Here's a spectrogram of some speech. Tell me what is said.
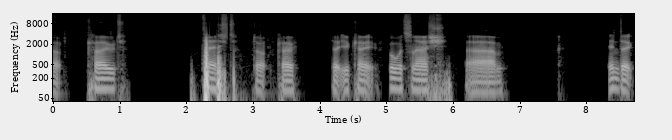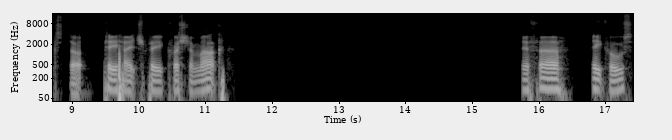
Dot code test.co.uk forward slash um, index.php question mark. If uh, equals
